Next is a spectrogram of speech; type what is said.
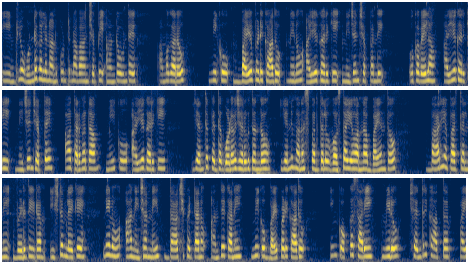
ఈ ఇంట్లో ఉండగలను అనుకుంటున్నావా? అని చెప్పి అంటూ ఉంటే అమ్మగారు మీకు భయపడి కాదు. నేను అయ్యగారికి నిజం చెప్పండి ఒకవేళ అయ్యగారికి నిజం చెప్తే ఆ తర్వాత మీకు అయ్యగారికి ఎంత పెద్ద గొడవ జరుగుతుందో ఎన్ని మనస్పర్ధలు వస్తాయో అన్న భయంతో భార్యాభర్తల్ని విడదీయడం ఇష్టం లేకే నేను ఆ నిజాన్ని దాచిపెట్టాను. అంతేకాని మీకు భయపడి కాదు. ఇంకొక్కసారి మీరు చంద్రిక అత్తపై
